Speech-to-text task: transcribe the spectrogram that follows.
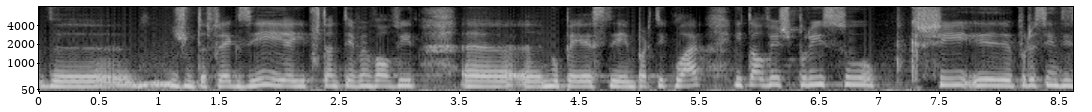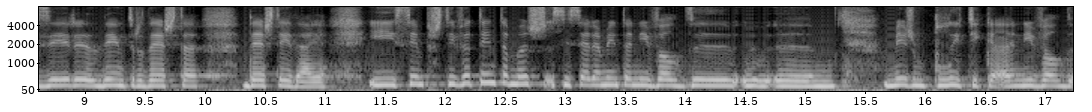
de, junta de freguesia e, portanto, esteve envolvido uh, no PSD em particular e talvez por isso cresci, uh, por assim dizer, dentro desta, desta ideia. E sempre estive atenta, mas, sinceramente, a nível de, uh, mesmo política, a nível de,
